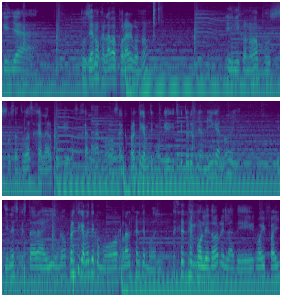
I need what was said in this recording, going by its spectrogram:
que ella, pues ya no jalaba por algo, ¿no? Y dijo, no, pues, o sea, tú vas a jalar porque vas a jalar, ¿no? O sea, prácticamente como que es que tú eres mi amiga, ¿no? Y, tienes que estar ahí, ¿no? Prácticamente como Ralph el, el demoledor en la de Wi-Fi.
